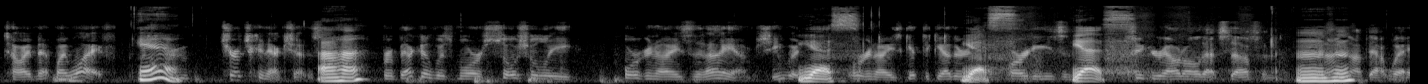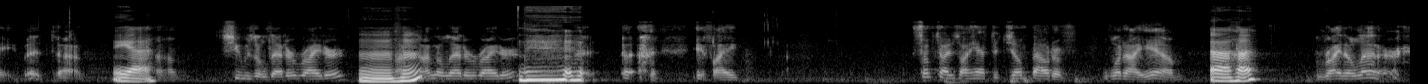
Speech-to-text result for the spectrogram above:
It's how I met my wife. Yeah. Church connections. Uh huh. Rebecca was more socially organized than I am. She would Yes. organize get-togethers, Yes. parties, and Yes. figure out all that stuff. And, and I'm Mm-hmm. not that way, but uh, Yeah. um, she was a letter writer. I'm Mm-hmm. not a letter writer. Uh, if I sometimes I have to jump out of what I am, uh huh. write a letter.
